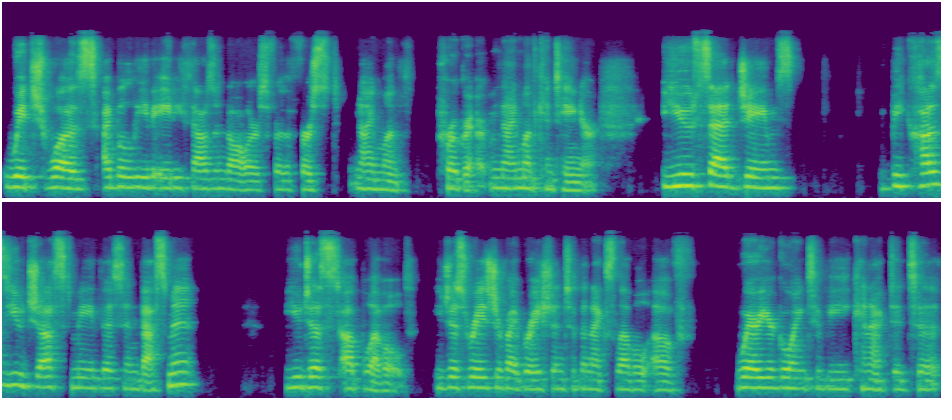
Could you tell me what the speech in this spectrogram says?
which was, I believe, $80,000 for the first nine month program, nine month container. You said, James, because you just made this investment, you just up leveled. You just raised your vibration to the next level of where you're going to be connected to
